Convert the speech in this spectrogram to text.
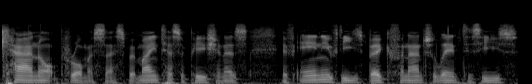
cannot promise this, but my anticipation is if any of these big financial entities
